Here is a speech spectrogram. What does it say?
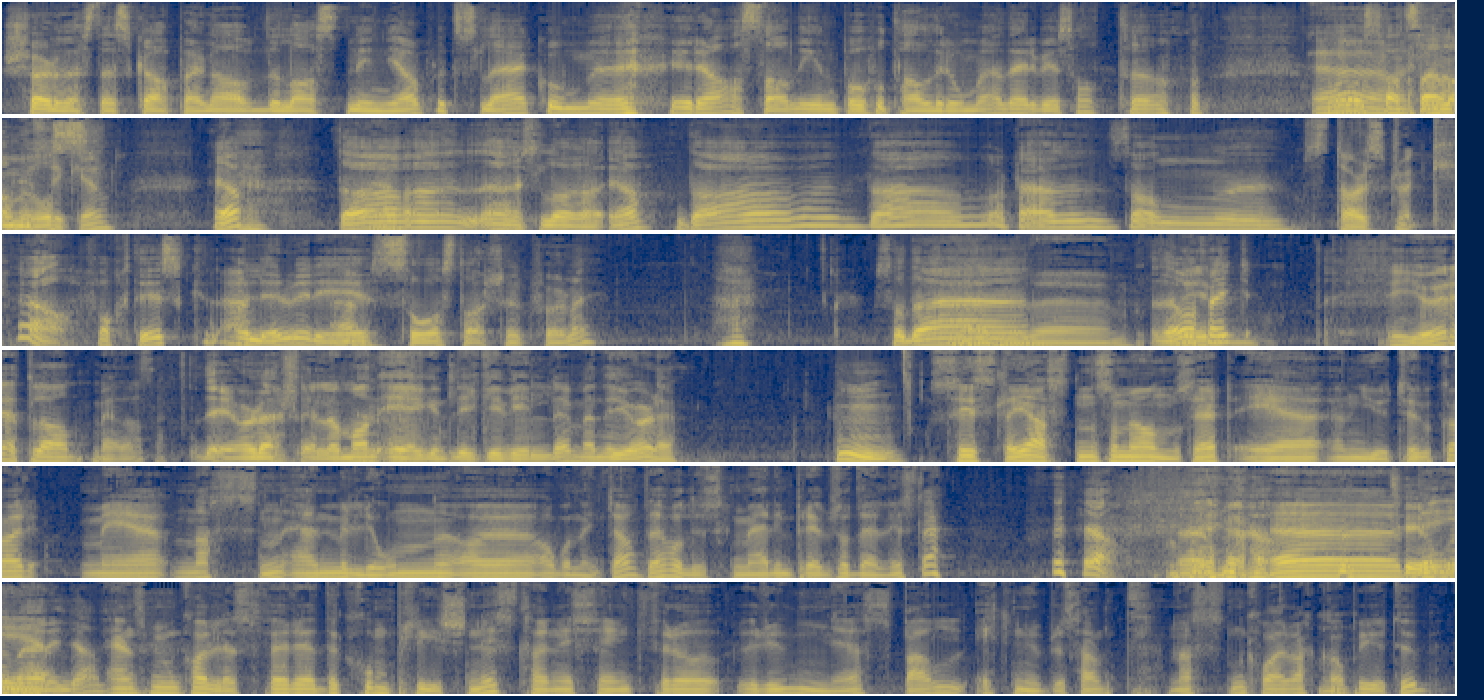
sjølveste skaperen av The Last Ninja plutselig kom uh, rasende inn på hotellrommet der vi satt og, og satte seg sammen med oss. Ja, da, jeg ja, da, da ble jeg sånn eh, Starstruck. Ja, faktisk. Aldri vært så starstruck før, nei. Så det, det, var fett. Det gjør et eller annet med deg. Altså. Det gjør det. Selv om man egentlig ikke vil det, men det gjør det. Siste gjesten som er annonsert, er en YouTube-kar med nesten en million eh, abonnenter. Det er faktisk mer enn Prebz og Delnis, det. Ja. Det. Eh, er en som kalles for The Completionist. Han er kjent for å runde spill 100% nesten hver uke på YouTube.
